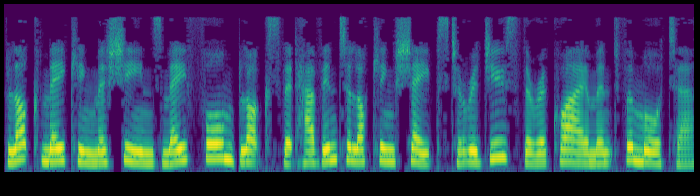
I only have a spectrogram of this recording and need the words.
Block-making machines may form blocks that have interlocking shapes to reduce the requirement for mortar.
